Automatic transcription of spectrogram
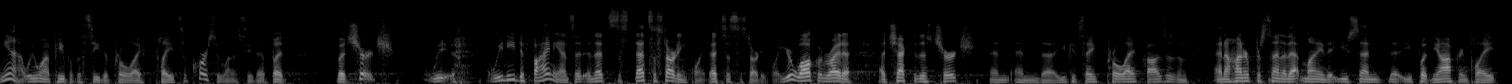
yeah, we want people to see the pro life plates. Of course, we want to see that. But but church, we, we need to finance it, and that's the, that's the starting point. That's just the starting point. You're welcome to write a, a check to this church, and, and uh, you could say pro life causes, and, and 100% of that money that you send, that you put in the offering plate,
